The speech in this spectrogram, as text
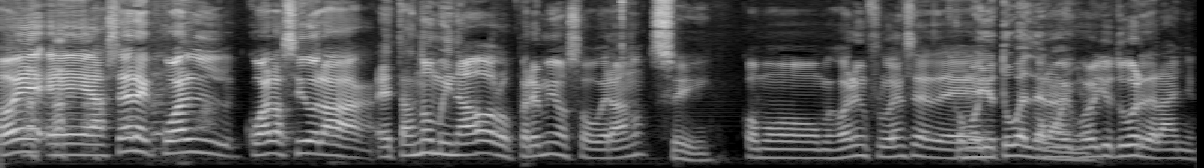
Oye, eh, hacer cuál, cuál ha sido la. Estás nominado a los premios soberanos Sí. como mejor influencer de. Como youtuber del como año. mejor youtuber del año.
